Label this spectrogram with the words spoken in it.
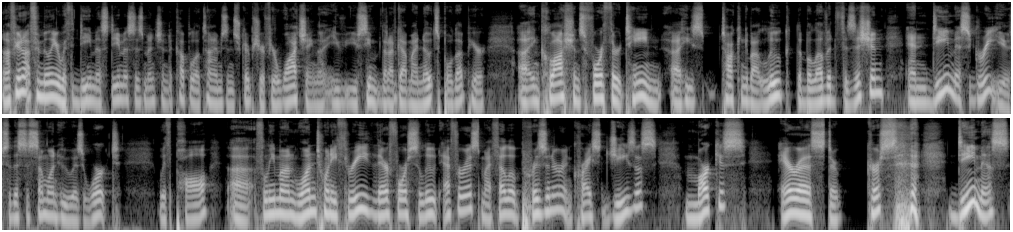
now, if you're not familiar with Demas, Demas is mentioned a couple of times in Scripture. If you're watching, that you you see that I've got my notes pulled up here. Uh, in Colossians 4:13, uh, he's talking about Luke, the beloved physician, and Demas greet you. So this is someone who has worked with Paul. Uh, Philemon 1:23, therefore salute Epaphras, my fellow prisoner in Christ Jesus, Marcus, Aristarchus, Demas,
